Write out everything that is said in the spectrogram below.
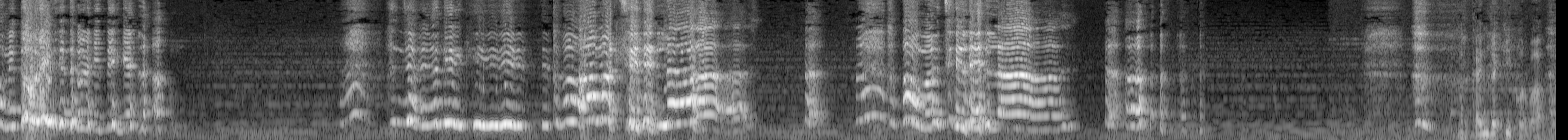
আমি দৌড়াইতে দৌড়াইতে গেলাম। দেখি আমার ছেলের লাশ। আমার ছেলের লাশ আর কাইন্দা কি করব, আপা?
